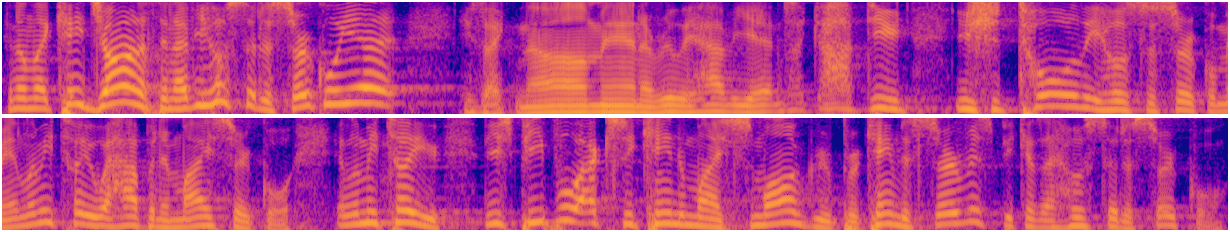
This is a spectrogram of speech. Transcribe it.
and I'm like, hey, Jonathan, have you hosted a circle yet? He's like, no, man, I really haven't yet. I was like, oh, dude, you should totally host a circle, man. Let me tell you what happened in my circle. And let me tell you, these people actually came to my small group or came to service because I hosted a circle.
